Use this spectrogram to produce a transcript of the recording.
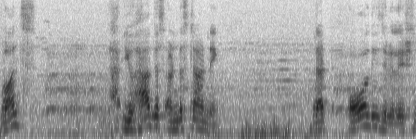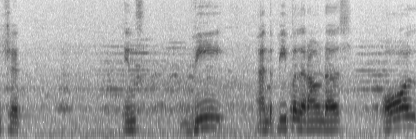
once you have this understanding that all these relationship in we and the people around us all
